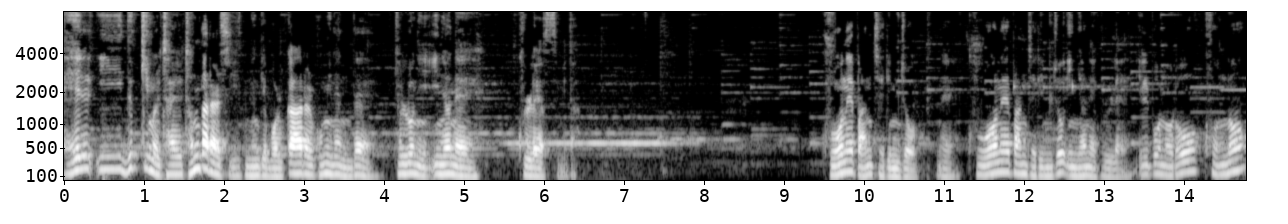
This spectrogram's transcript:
제일 이 느낌을 잘 전달할 수 있는 게 뭘까를 고민했는데 결론이 인연의 굴레였습니다. 구원의 반 재림조, 네, 구원의 반 재림조 인연의 굴레, 일본어로 코노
